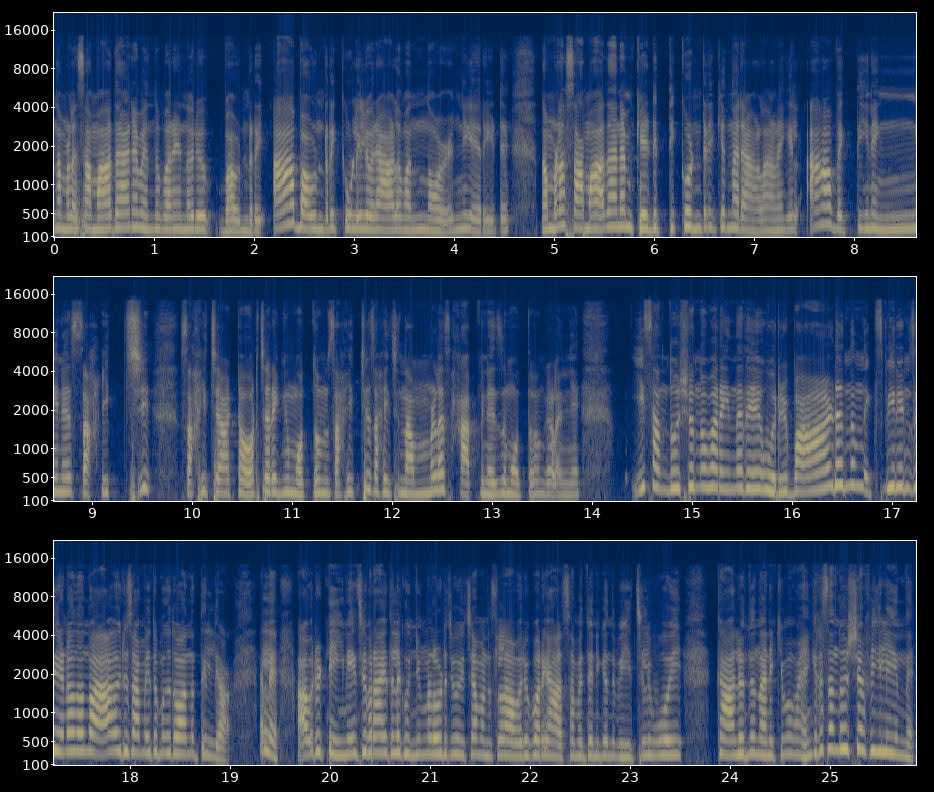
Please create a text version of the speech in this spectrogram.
നമ്മൾ സമാധാനം എന്ന് പറയുന്ന ഒരു ബൗണ്ടറി. ആ ബൗണ്ടറിക്കുള്ളിൽ ഒരാൾ വന്ന് നുഴഞ്ഞു കയറിയിട്ട് നമ്മളെ സമാധാനം കെടുത്തിക്കൊണ്ടിരിക്കുന്ന ഒരാളാണെങ്കിൽ ആ വ്യക്തിനെ എങ്ങനെ സഹിച്ച് സഹിച്ച് ആ ടോർച്ചറിങ് മൊത്തം സഹിച്ച് സഹിച്ച് നമ്മളെ ഹാപ്പിനെസ് മൊത്തം കളഞ്ഞ് ഈ സന്തോഷം എന്ന് പറയുന്നത് ഒരുപാടൊന്നും എക്സ്പീരിയൻസ് ചെയ്യണമെന്നൊന്നും ആ ഒരു സമയത്ത് നമുക്ക് തോന്നത്തില്ല. അല്ലേ? ആ ഒരു ടീനേജ് പ്രായത്തിലെ കുഞ്ഞുങ്ങളോട് ചോദിച്ചാൽ മനസ്സിലാവും. അവർ പറയും ആ സമയത്ത് എനിക്കൊന്ന് ബീച്ചിൽ പോയി കാലൊന്ന് നനയ്ക്കുമ്പോൾ ഭയങ്കര സന്തോഷമാണ് ഫീൽ ചെയ്യുന്നത്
